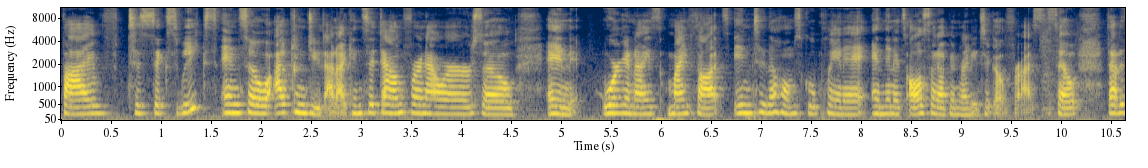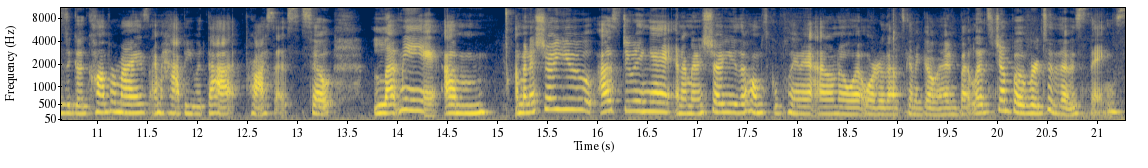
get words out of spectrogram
five to six weeks. And so I can do that. I can sit down for an hour or so and organize my thoughts into the homeschool planet and then it's all set up and ready to go for us. So that is a good compromise. I'm happy with that process. So let me, um, I'm going to show you us doing it and I'm going to show you the homeschool planet. I don't know what order that's going to go in, but let's jump over to those things.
